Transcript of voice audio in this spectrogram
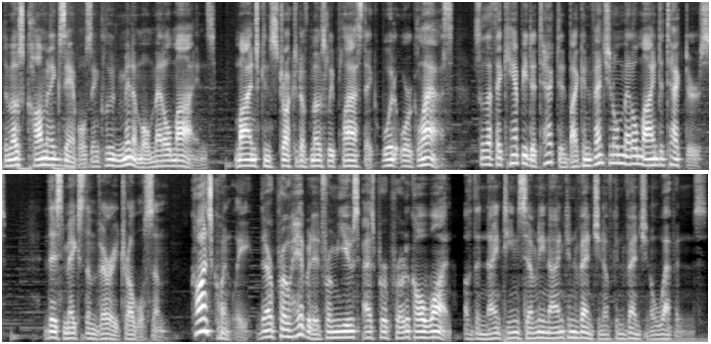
The most common examples include minimal metal mines, mines constructed of mostly plastic, wood, or glass, so that they can't be detected by conventional metal mine detectors. This makes them very troublesome. Consequently, they are prohibited from use as per Protocol 1 of the 1979 Convention of Conventional Weapons.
